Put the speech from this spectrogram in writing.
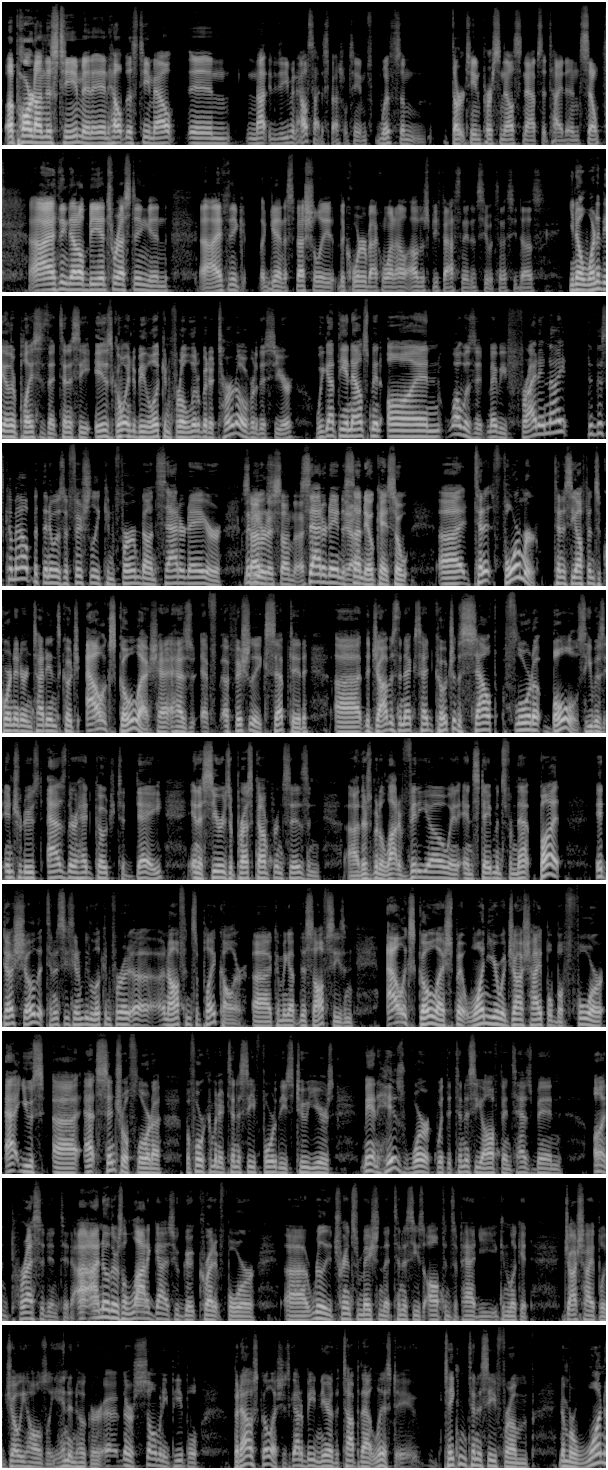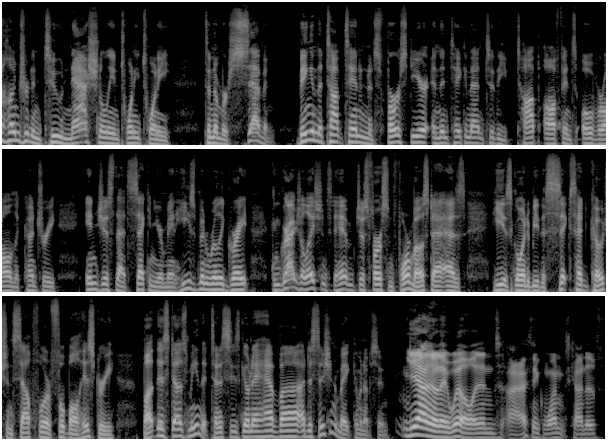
a part on this team and, and helped this team out in not even outside of special teams with some 13 personnel snaps at tight end. So uh, I think that'll be interesting, and uh, I think again, especially the quarterback one, I'll, I'll just be fascinated to see what Tennessee does. You know, one of the other places that Tennessee is going to be looking for a little bit of turnover this year, we got the announcement on, what was it, maybe Friday night? Did this come out? But then it was officially confirmed on Saturday or Saturday, Sunday. Saturday into Yeah. Sunday. Okay, so uh, ten- former Tennessee offensive coordinator and tight ends coach Alex Golesh ha- has f- officially accepted uh, the job as the next head coach of the South Florida Bulls. He was introduced as their head coach today in a series of press conferences, and uh, there's been a lot of video and, and statements from that. But it does show that Tennessee's going to be looking for a, a, an offensive play caller uh, coming up this offseason. Alex Golesh spent one year with Josh Heupel before at US, uh, at Central Florida before coming to Tennessee for these two years. Man, his work with the Tennessee offense has been unprecedented. I, I know there's a lot of guys who get credit for uh, really the transformation that Tennessee's offense have had. You, you can look at Josh Heupel, Joey Halzle, Hendon Hooker. Uh, there are so many people, but Alex Golesh has got to be near the top of that list, Uh, taking Tennessee from number 102 nationally in 2020 to number seven, being in the top 10 in its first year, and then taking that into the top offense overall in the country in just that second year. Man, he's been really great. Congratulations to him, just first and foremost, as he is going to be the sixth head coach in South Florida football history. But this does mean that Tennessee is going to have uh, a decision to make coming up soon. Yeah, no, they will, and I think one's kind of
